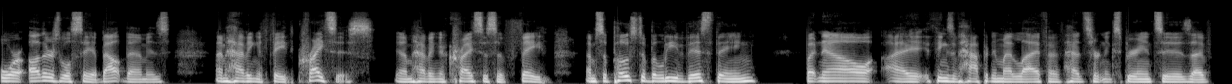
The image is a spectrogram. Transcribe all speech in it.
or others will say about them is i'm having a faith crisis. I'm having a crisis of faith. I'm supposed to believe this thing but now i things have happened in my life. I've had certain experiences. I've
